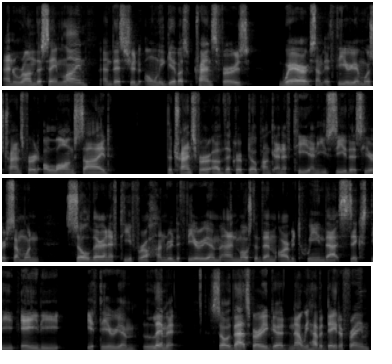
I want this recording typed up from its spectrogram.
and run the same line. And this should only give us transfers where some Ethereum was transferred alongside the transfer of the CryptoPunk NFT. And you see this here, someone sold their NFT for 100 Ethereum, and most of them are between that 60, 80 Ethereum limit. So that's very good. Now we have a data frame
